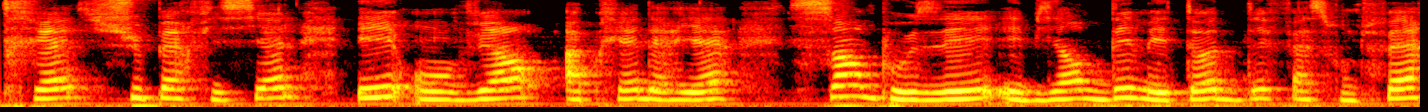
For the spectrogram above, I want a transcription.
très superficielles et on vient après, derrière, s'imposer eh bien, des méthodes, des façons de faire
